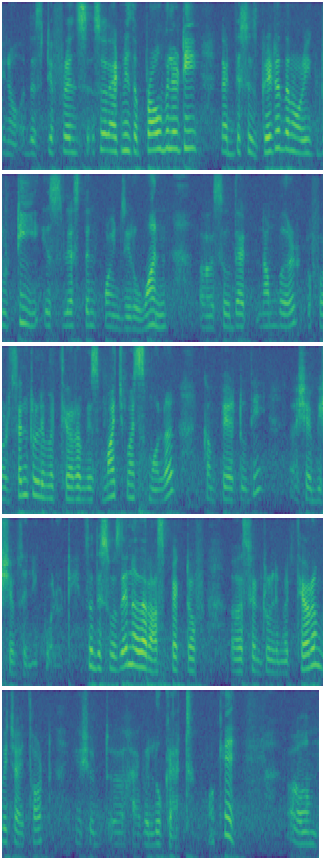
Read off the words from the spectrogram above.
you know this difference. So, that means the probability that this is greater than or equal to t is less than 0.01. Uh, so, that number for central limit theorem is much much smaller compared to the uh, Chebyshev's inequality. So, this was another aspect of uh, central limit theorem, which I thought you should uh, have a look at. Okay. Um,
